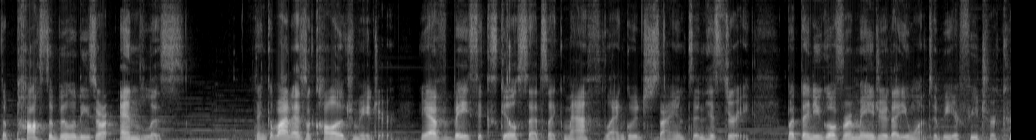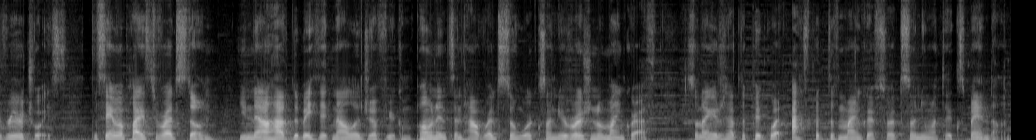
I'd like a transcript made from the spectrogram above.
the possibilities are endless. Think about it as a college major. You have basic skill sets like math, language, science, and history, but then you go for a major that you want to be your future career choice. The same applies to Redstone. You now have the basic knowledge of your components and how Redstone works on your version of Minecraft, so now you just have to pick what aspect of Minecraft's Redstone you want to expand on.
